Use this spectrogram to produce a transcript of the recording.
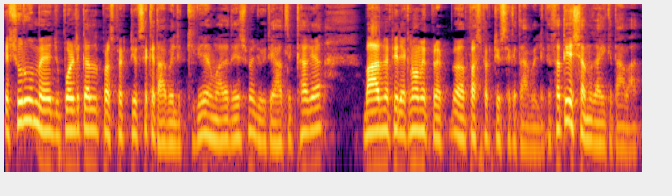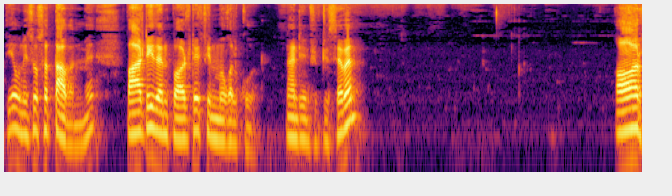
कि शुरू में जो पॉलिटिकल पर्सपेक्टिव से किताबें लिखी गई हमारे देश में, जो इतिहास लिखा गया, बाद में फिर इकोनॉमिक पर्सपेक्टिव से किताबें लिखी। सतीश चंद्रा की किताब आती है उन्नीस सौ सत्तावन में parties and politics in Mughal court 1957 और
